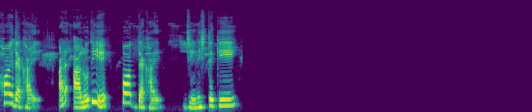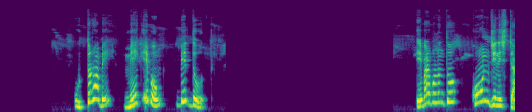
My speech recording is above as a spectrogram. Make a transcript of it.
ভয় দেখায় আর আলো দিয়ে পথ দেখায়। জিনিসটা কি? উত্তর হবে মেঘ এবং বিদ্যুৎ। এবার বলুন তো, কোন জিনিসটা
